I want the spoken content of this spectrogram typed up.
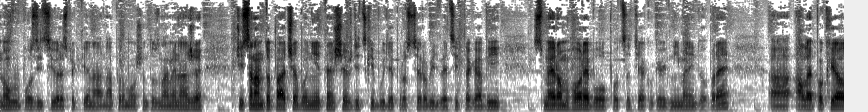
novú pozíciu, respektíve na, na promotion. To znamená, že či sa nám to páči, alebo nie, ten šéf vždycky bude proste robiť veci tak, aby smerom hore bol v podstate ako keby vnímaný dobre. A, ale pokiaľ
